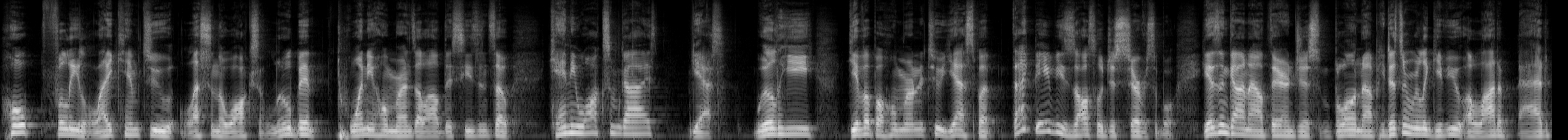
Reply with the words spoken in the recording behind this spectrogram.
hopefully like him to lessen the walks a little bit. 20 home runs allowed this season. So can he walk some guys? Yes. Will he give up a home run or two? Yes, but Zach Davies is also just serviceable. He hasn't gone out there and just blown up. He doesn't really give you a lot of bad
